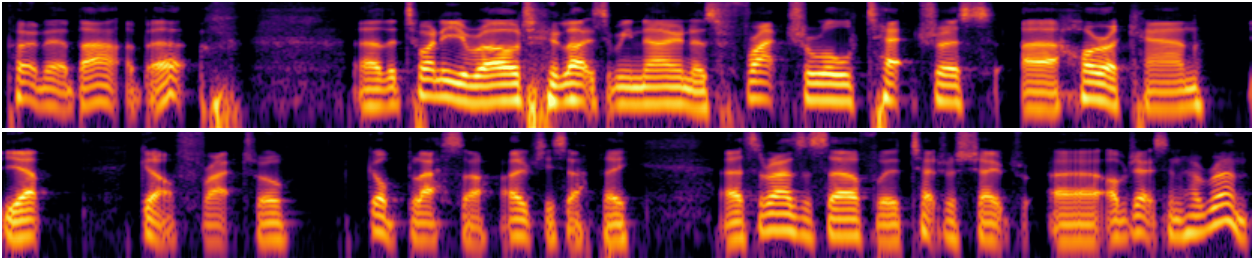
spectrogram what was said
Putting it about a bit. Uh, the 20 year old who likes to be known as Fractal Tetris uh. Yep. Good old Fractal. God bless her. I hope she's happy. Uh, surrounds herself with Tetris shaped uh, objects in her room.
